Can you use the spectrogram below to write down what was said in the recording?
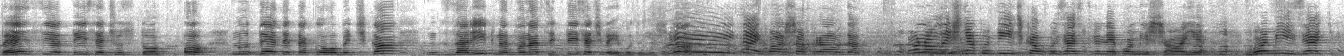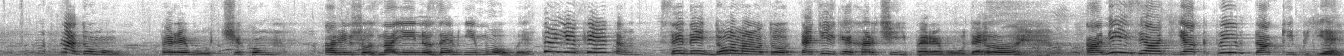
пенсія 1100. О, ну де ти такого бичка за рік на 12 тисяч вигодуєш? Ей, Та й ваша правда. Воно лишня копійка в хозяйстві не помішає, бо мій зять на дому переводчиком. А він що, знає іноземні мови? Та яке там? Сидить дома ото, та тільки харчі переводе. Ой, а мій зять як пив, так і п'є.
